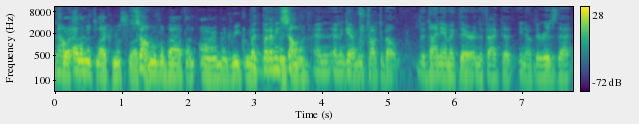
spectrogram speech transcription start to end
for elements like Nusra to move about and arm and regroup? But, but I mean, and some, on? and, and again, we've talked about the dynamic there and the fact that, you know, there is that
